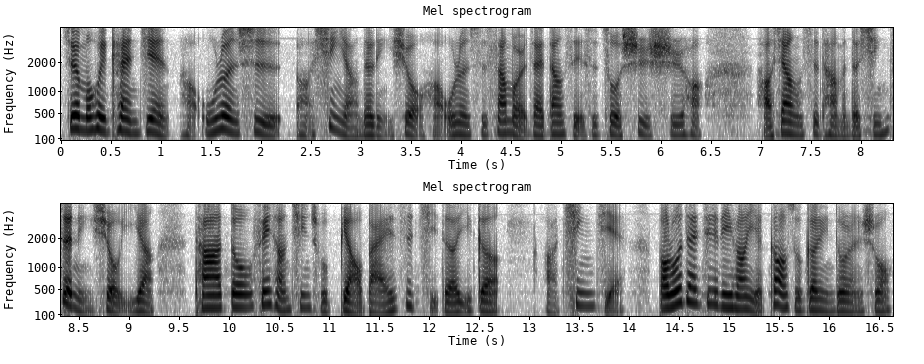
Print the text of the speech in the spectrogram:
所以我们会看见，哈，无论是啊信仰的领袖，哈，无论是撒母耳在当时也是做事师，哈，好像是他们的行政领袖一样，他都非常清楚表白自己的一个啊清洁。保罗在这个地方也告诉哥林多人说，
